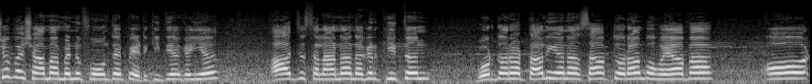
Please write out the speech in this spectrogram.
ਸ਼ੁਭ ਸ਼ਾਮਾਂ ਮੈਨੂੰ ਫੋਨ ਤੇ ਭੇਟ ਕੀਤੀਆਂ ਗਈਆਂ। ਅੱਜ ਸਾਲਾਨਾ ਨਗਰ ਕੀਰਤਨ ਗੁਰਦੁਆਰਾ ਟਾਲੀਆਣਾ ਸਾਹਿਬ ਤੋਂ ਆਰੰਭ ਹੋਇਆ ਵਾ ਔਰ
